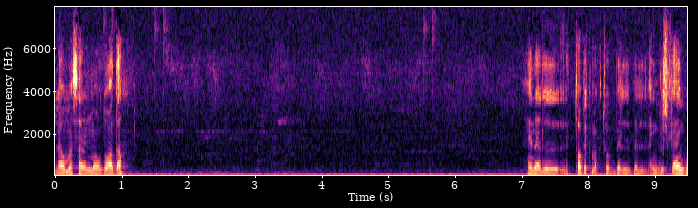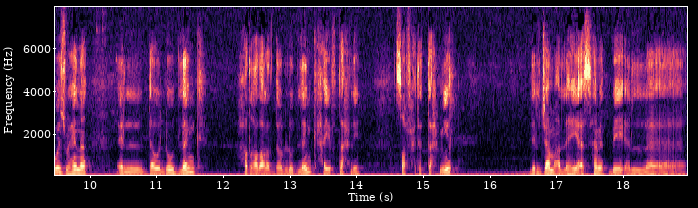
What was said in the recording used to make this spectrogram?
لو مثلا الموضوع ده هنا ال topic مكتوب بال بال English language وهنا ال download link هضغط على ال download link هيفتح لي صفحة التحميل للجامعة اللي هي أسهمت بال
